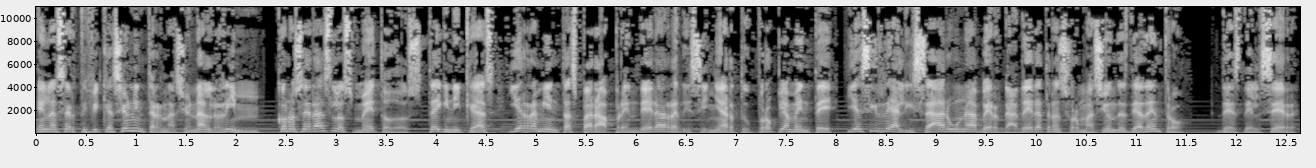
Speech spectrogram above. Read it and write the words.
En la certificación internacional RIM conocerás los métodos, técnicas y herramientas para aprender a rediseñar tu propia mente y así realizar una verdadera transformación desde adentro, desde el ser,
